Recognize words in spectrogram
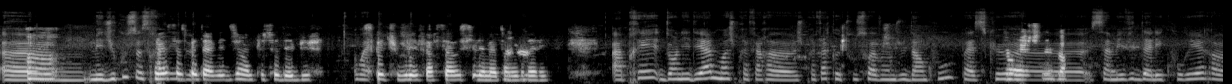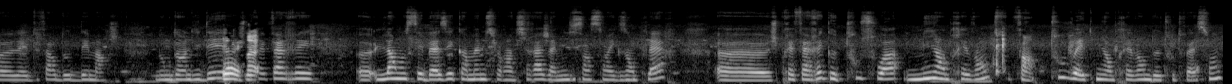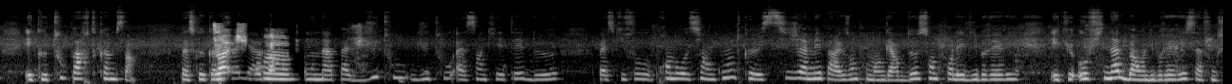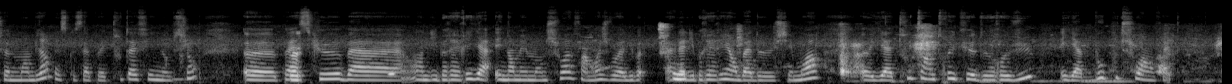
Euh, mm. Mais du coup, ce serait. c'est ce que tu avais dit en plus au début. Ouais. Parce que tu voulais faire ça aussi, les mettre en librairie. Après, dans l'idéal, moi, je préfère, euh, je préfère que tout soit vendu d'un coup parce que euh, ça m'évite d'aller courir et de faire d'autres démarches. Donc, dans l'idée, je préférerais. là, on s'est basé quand même sur un tirage à 1500 exemplaires. je préférerais que tout soit mis en prévente. Enfin, tout va être mis en prévente de toute façon et que tout parte comme ça. Parce que comme ça, on n'a pas du tout, du tout à s'inquiéter de... Parce qu'il faut prendre aussi en compte que si jamais, par exemple, on en garde 200 pour les librairies et qu'au final, bah, en librairie, ça fonctionne moins bien, parce que ça peut être tout à fait une option, euh, parce que bah, en librairie, il y a énormément de choix. Enfin, moi, je vois à la librairie en bas de chez moi, euh, il y a tout un truc de revue et il y a beaucoup de choix, en fait.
